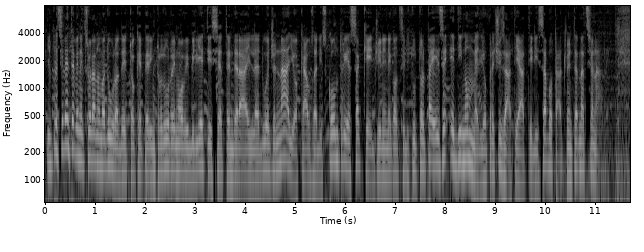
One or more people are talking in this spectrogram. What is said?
Il presidente venezuelano Maduro ha detto che per introdurre i nuovi biglietti si attenderà il 2 gennaio a causa di scontri e saccheggi nei negozi di tutto il paese e di non meglio precisati atti di sabotaggio internazionale.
